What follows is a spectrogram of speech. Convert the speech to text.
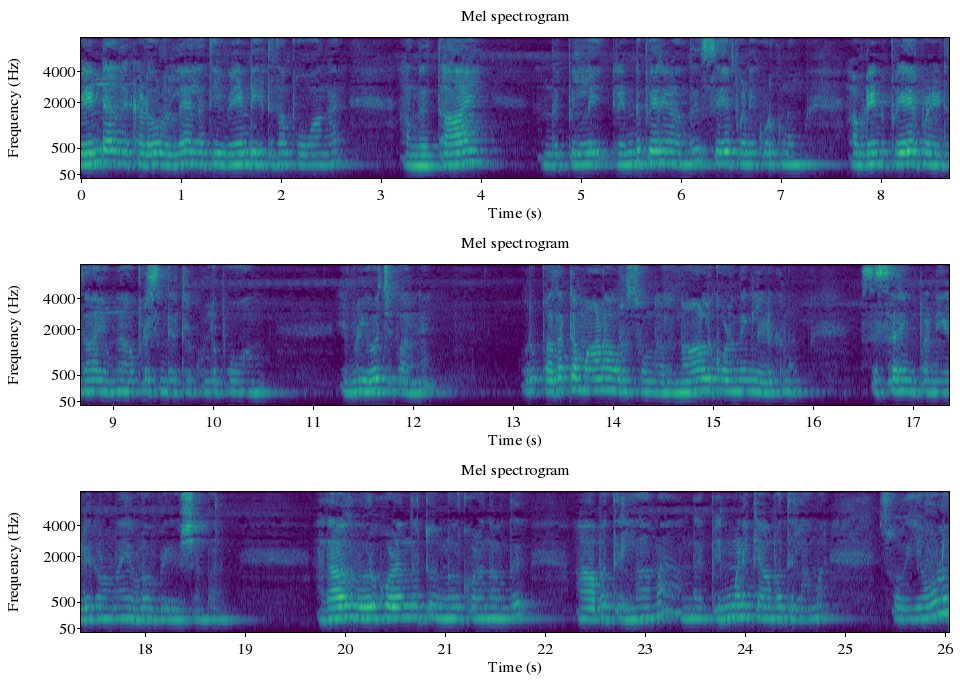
வேண்டாத கடவுள் இல்லை எல்லாத்தையும் வேண்டிக்கிட்டு தான் போவாங்க. அந்த தாய் அந்த பிள்ளை ரெண்டு பேரையும் வந்து சேவ் பண்ணி கொடுக்கணும் அப்படின்னு ப்ரேயர் பண்ணிட்டு தான் இவங்க ஆப்ரேஷன் தேட்டருக்குள்ளே போவாங்க. இப்படி யோசிச்சு பாருங்கள் ஒரு பதட்டமான ஒரு சூழ்நிலை. நாலு குழந்தைங்களை எடுக்கணும். சிசரிங் பண்ணி எடுக்கணும்னா எவ்வளோ அதாவது ஒரு குழந்தை டு இன்னொரு குழந்தை வந்து ஆபத்து இல்லாமல் அந்த பெண்மணிக்கு ஆபத்து இல்லாமல் ஸோ எவ்வளோ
